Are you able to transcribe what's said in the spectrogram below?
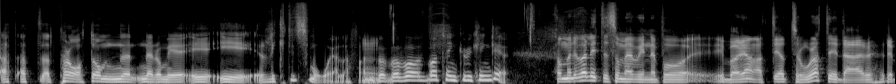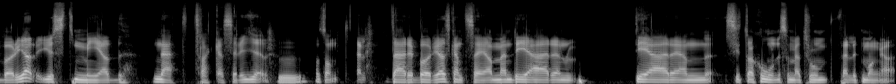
att, att, att prata om när, när de är, är, är, riktigt små i alla fall. Mm. Vad, vad, vad tänker du kring det? Ja, men det var lite som jag var inne på i början, att jag tror att det är där det börjar, just med nättrakasserier mm. och sånt. Eller där det börjar ska jag inte säga, men det är en det är en situation som jag tror väldigt många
